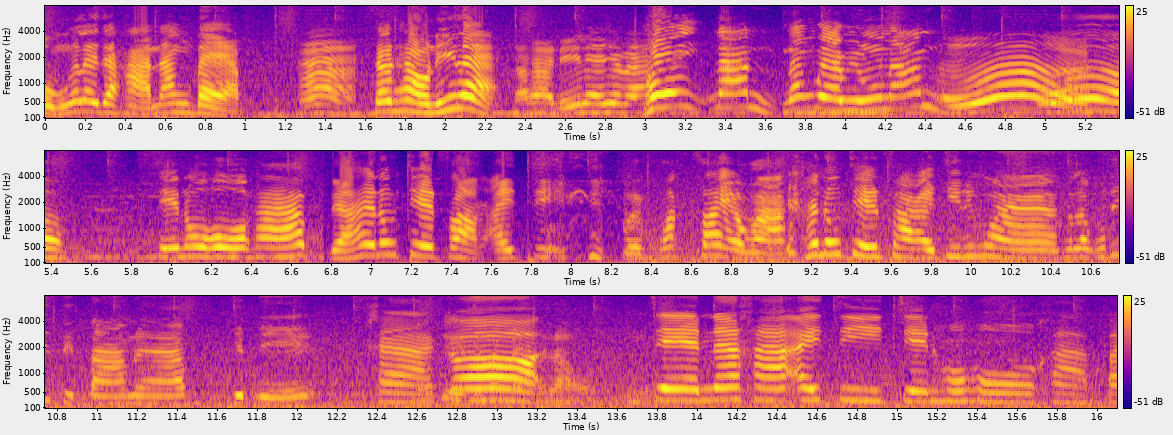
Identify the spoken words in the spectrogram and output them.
ผมก็เลยจะหานั่งแบบอ่าแถวๆนี้แหละสถานนี้เลยใช่ไหมเฮ้ย นั่นนั่งแบบอยู่ตรงนั้นเอเออ อเจนโอโฮครับ เดี๋ยวให้น้องเจนฝากไอจี เหมือนควักไส้ออกมา ให้น้องเจนฝากไอจีดีกว่าสำหรับคนที่ติดตามนะครับ คลิปนี้ ค่ะน้องเจนก็จะมาให้เราเจนนะคะ IG เจนโฮโฮค่ะ ไป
